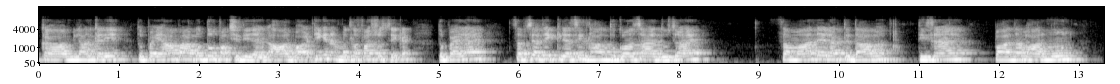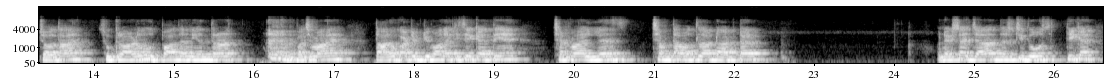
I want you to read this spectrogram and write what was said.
का मिलान करिए। तो यहाँ पर आपको दो पक्ष दिए जाएँगे और बार, ठीक है ना? मतलब फ़र्स्ट और सेकंड तो पहला है, सबसे अधिक क्रियाशील धातु कौन सा है? दूसरा है, सामान्य रक्त दाब तीसरा है, पादप हार्मोन। चौथा है, शुक्राणु उत्पादन नियंत्रण। पचमा है, तारों का टिपटिपाना किसे कहते हैं? छठवा है लेंस क्षमता मतलब डॉक्टर नेक्स्ट है जरा दृष्टि दोष, ठीक है?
